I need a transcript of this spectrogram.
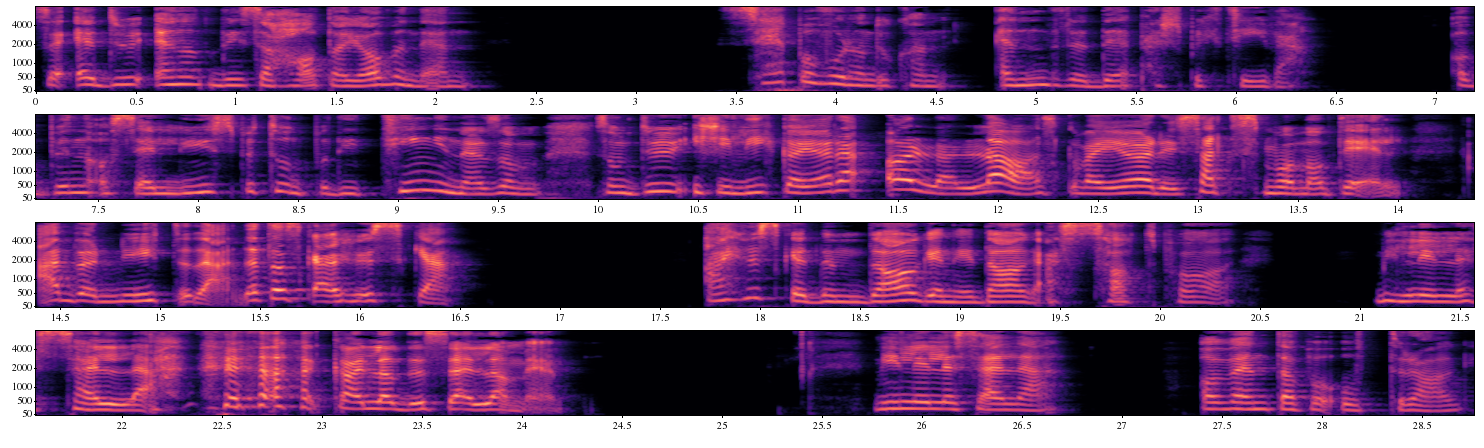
Så er du en av de som hater jobben din, se på hvordan du kan endre det perspektivet og begynne å se lysbetont på de tingene som, som du ikke liker å gjøre. Oh la la, skal jeg gjøre i seks måneder til? Jeg bør nyte det. Dette skal jeg huske. Jeg husker den dagen i dag jeg satt på min lille celle. jeg kaller det cella mi. Min lille celle. Og venta på oppdrag.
